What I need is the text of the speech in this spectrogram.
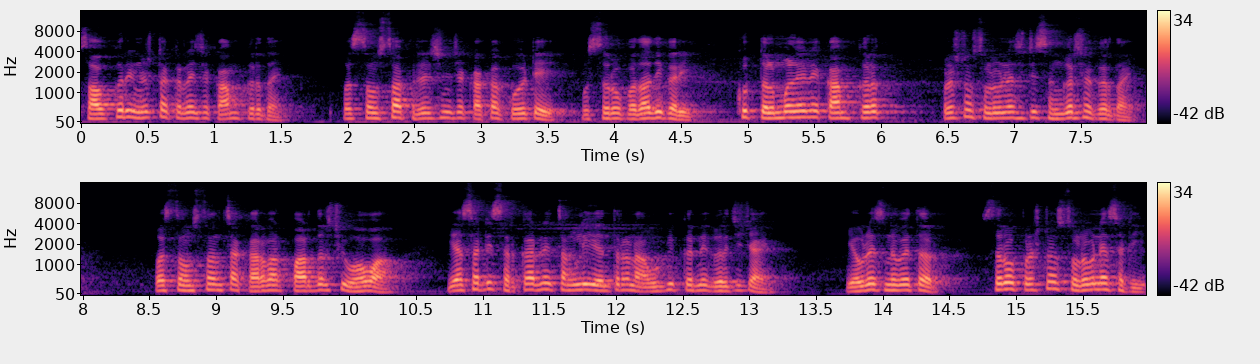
सावकारी नष्ट करण्याचे काम करत आहे. पतसंस्था फेडरेशनचे काका कोयटे व सर्व पदाधिकारी खूप तळमळीने काम करत प्रश्न सोडवण्यासाठी संघर्ष करत आहे. पतसंस्थांचा कारभार पारदर्शी व्हावा यासाठी सरकारने चांगली यंत्रणा उभी करणे गरजेचे आहे. एवढेच नव्हे तर सर्व प्रश्न सोडवण्यासाठी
